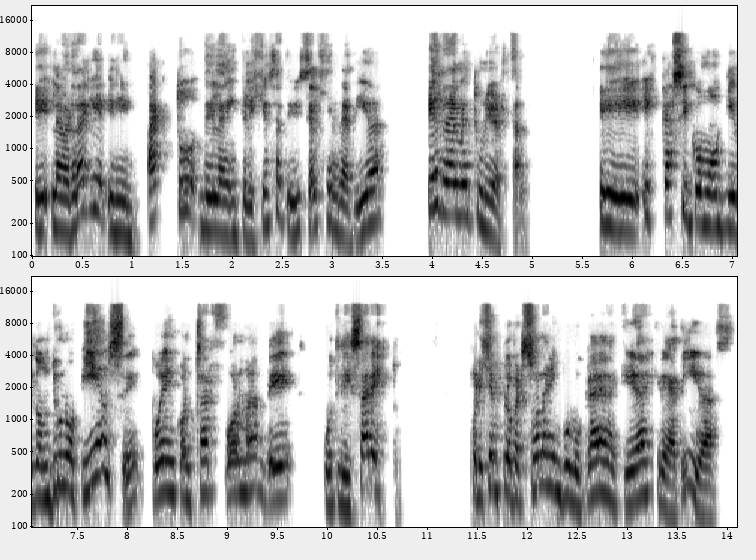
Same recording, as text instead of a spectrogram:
Eh, la verdad que el impacto de la inteligencia artificial generativa es realmente universal. Eh, es casi como que donde uno piense puede encontrar formas de utilizar esto. Por ejemplo, personas involucradas en actividades creativas,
